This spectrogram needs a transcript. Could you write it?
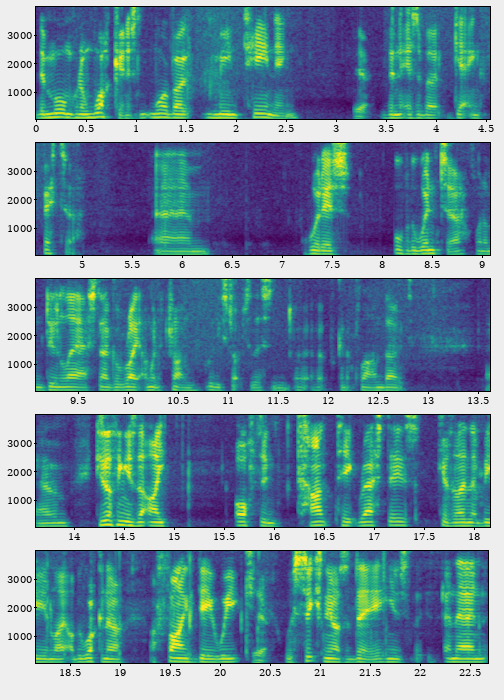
the moment when I'm working. It's more about maintaining Yeah. than it is about getting fitter. Um, whereas over the winter, when I'm doing less, then I go right. I'm going to try and really structure this and uh, kind of planned out. Because the other thing is that I often can't take rest days because I'll end up being like I'll be working a, a five day week Yeah. with 16 hours a day, you know, s- and then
